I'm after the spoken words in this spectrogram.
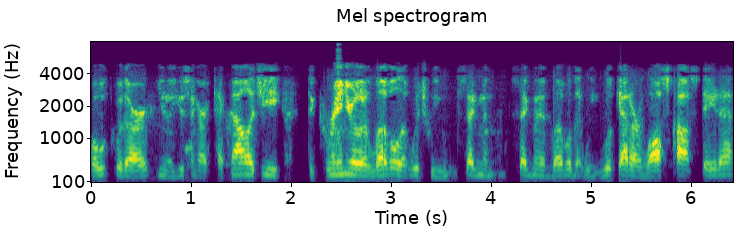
both with our, you know, using our technology, the granular level at which we segment segmented level that we look at our loss cost data,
